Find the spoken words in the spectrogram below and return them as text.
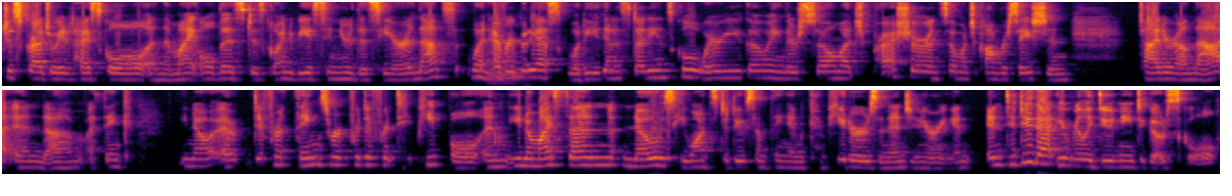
just graduated high school, and then my oldest is going to be a senior this year. And that's what Aw. everybody asks What are you going to study in school? Where are you going? There's so much pressure and so much conversation tied around that. And um, I think, you know, uh, different things work for different t- people. And, you know, my son knows he wants to do something in computers and engineering. And, and to do that, you really do need to go to school.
